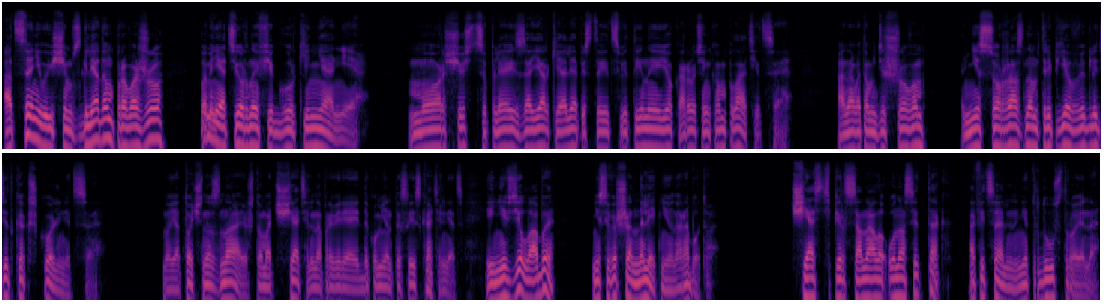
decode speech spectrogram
Оценивающим взглядом провожу по миниатюрной фигурке няни. Морщусь, цепляясь за яркие оляпистые цветы на ее коротеньком платьице. Она в этом дешевом, несуразном тряпье выглядит как школьница. Но я точно знаю, что мать тщательно проверяет документы соискательниц и не взяла бы несовершеннолетнюю на работу. Часть персонала у нас и так официально не трудоустроена,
